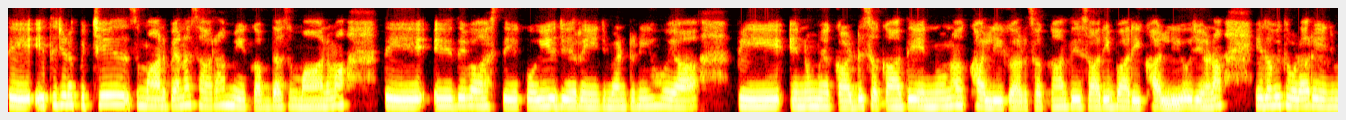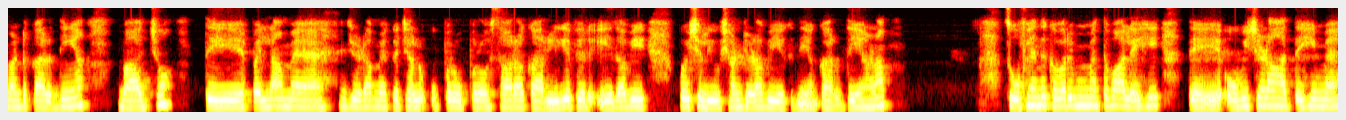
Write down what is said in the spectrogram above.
ਤੇ ਇੱਥੇ ਜਿਹੜਾ ਪਿੱਛੇ ਸਮਾਨ ਪਿਆ ਨਾ, ਸਾਰਾ ਮੇਕਅਪ ਦਾ ਸਮਾਨ ਵਾ, ਤੇ ਇਹਦੇ ਵਾਸਤੇ ਕੋਈ ਅਜੇ ਅਰੇਂਜਮੈਂਟ ਨਹੀਂ ਹੋਇਆ ਵੀ ਇਹਨੂੰ ਮੈਂ ਕੱਢ ਸਕਾਂ ਤੇ ਇਹਨੂੰ ਨਾ ਖਾਲੀ ਕਰ ਸਕਾਂ ਤੇ ਸਾਰੀ ਬਾਰੀ ਖਾਲੀ ਹੋ ਜੇ, ਹਨਾ? ਇਹਦਾ ਵੀ ਥੋੜਾ ਅਰੇਂਜਮੈਂਟ ਕਰਦੀ ਆ ਬਾਅਦ ਚੋਂ, ਤੇ ਪਹਿਲਾਂ ਮੈਂ ਜਿਹੜਾ ਮੈਂ ਕਿਹਾ ਚਲ ਉੱਪਰ ਉੱਪਰ ਸਾਰਾ ਕਰ ਲਈਏ, ਫਿਰ ਇਹਦਾ ਵੀ ਕੋਈ ਸੋਲੂਸ਼ਨ ਜਿਹੜਾ ਵੇਖਦੇ ਆ, ਕਰਦੇ ਆ, ਹਨਾ? ਸੋਫਿਆਂ ਦੇ ਕਵਰ ਵੀ ਮੈਂ ਧਵਾ ਲਏ ਸੀ ਤੇ ਉਹ ਵੀ ਚੜਾਤੇ ਸੀ ਮੈਂ,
